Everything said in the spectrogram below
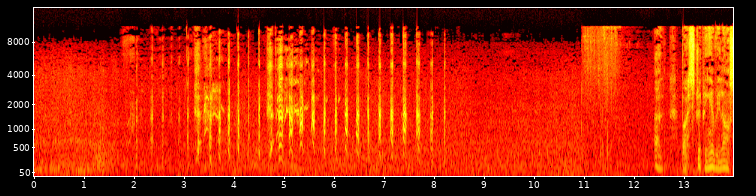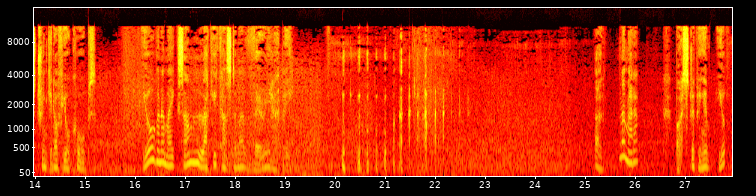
oh, by stripping every last trinket off your corpse. You're gonna make some lucky customer very happy. oh, no matter. By stripping him, you.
